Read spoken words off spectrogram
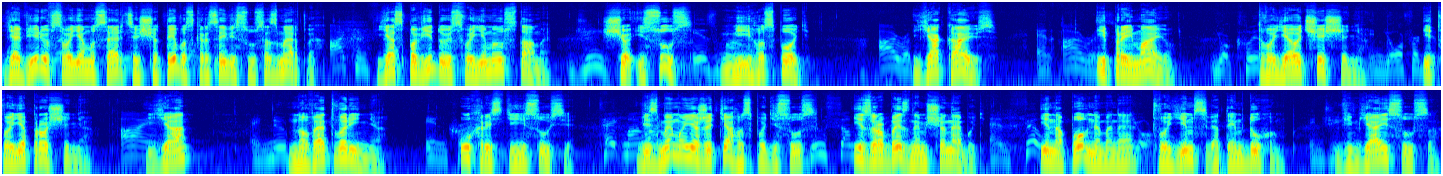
Я вірю в своєму серці, що Ти воскресив Ісуса з мертвих. Я сповідую своїми устами, що Ісус мій Господь. Я каюсь і приймаю Твоє очищення і Твоє прощення. Я нове творіння у Христі Ісусі. Візьми моє життя, Господь Ісус, і зроби з ним щонебудь, і наповни мене Твоїм Святим Духом. В ім'я Ісуса.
